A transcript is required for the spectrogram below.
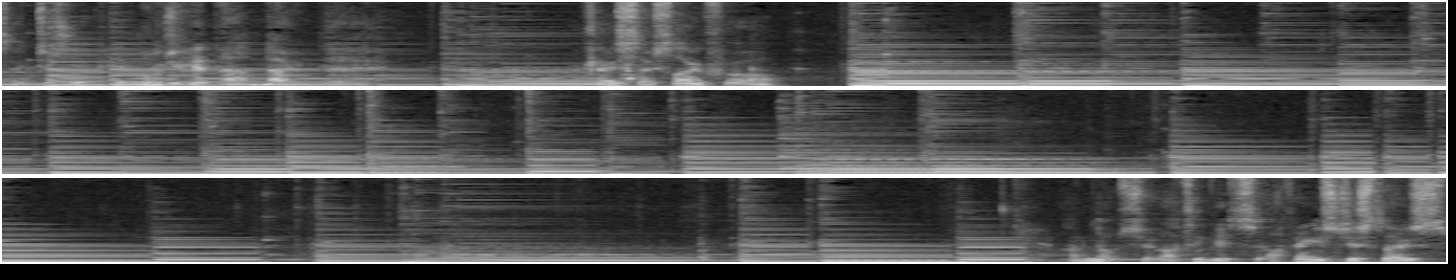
So just as long as you hit that note there. Okay, so so far I'm not sure. I think it's. I think it's just those.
